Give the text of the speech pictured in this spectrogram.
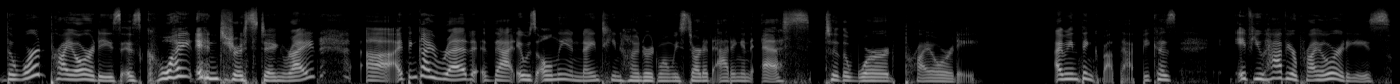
the word priorities is quite interesting, right? Uh, I think I read that it was only in 1900 when we started adding an S to the word priority. I mean, think about that because if you have your priorities,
